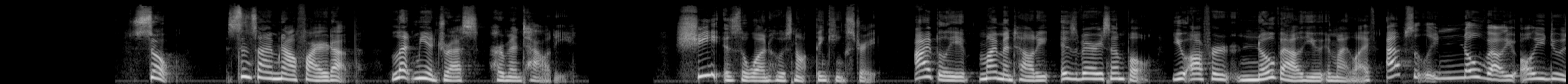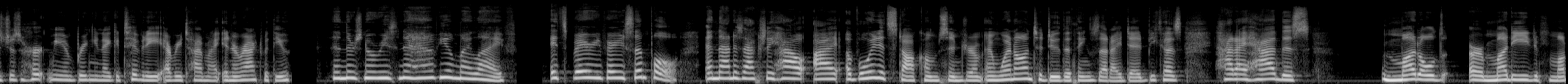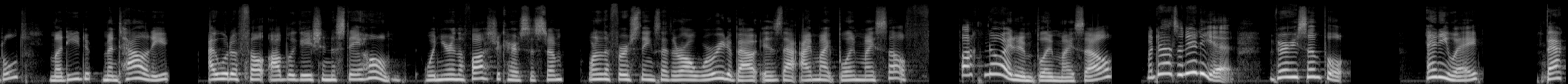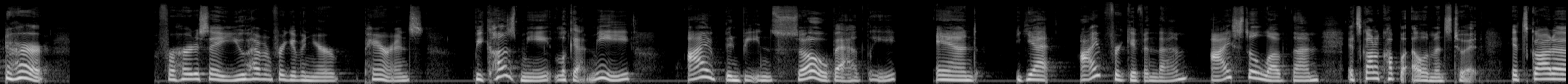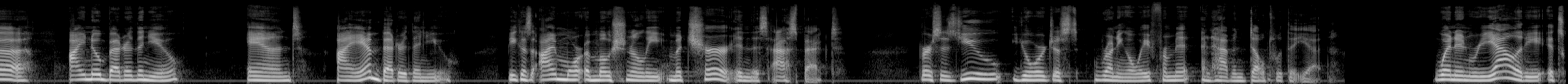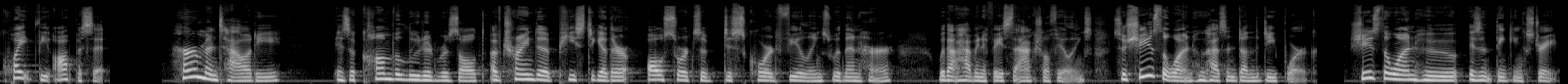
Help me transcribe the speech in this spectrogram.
So, since I am now fired up, let me address her mentality. She is the one who is not thinking straight. I believe my mentality is very simple. You offer no value in my life, absolutely no value. All you do is just hurt me and bring me negativity every time I interact with you. Then there's no reason to have you in my life. It's very, very simple. And that is actually how I avoided Stockholm Syndrome and went on to do the things that I did. Because had I had this muddled or muddied, muddled, muddied mentality, I would have felt obligation to stay home. When you're in the foster care system, one of the first things that they're all worried about is that I might blame myself Fuck no, I didn't blame myself. My dad's an idiot. Very simple. Anyway, back to her. For her to say, You haven't forgiven your parents because me, look at me, I've been beaten so badly, and yet I've forgiven them. I still love them. It's got a couple elements to it. It's got a I know better than you, and I am better than you because I'm more emotionally mature in this aspect. Versus you, you're just running away from it and haven't dealt with it yet. When in reality, it's quite the opposite. Her mentality is a convoluted result of trying to piece together all sorts of discord feelings within her without having to face the actual feelings. So she's the one who hasn't done the deep work. She's the one who isn't thinking straight.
